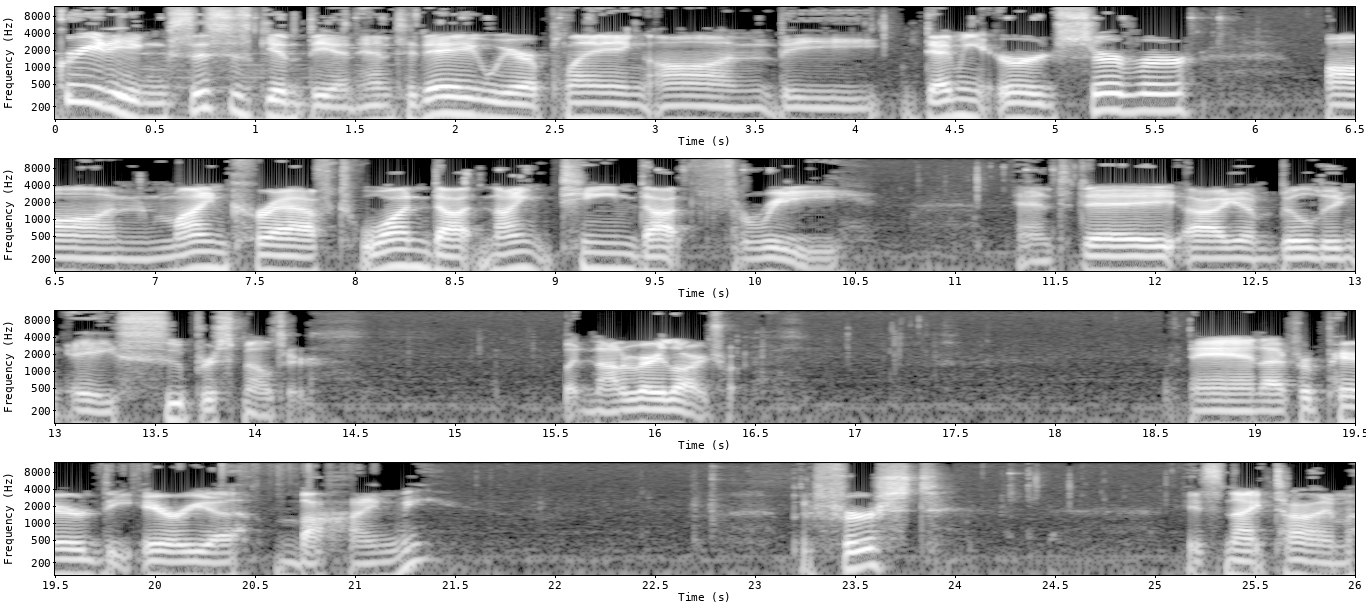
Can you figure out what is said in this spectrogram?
Greetings, this is Ginthian, and today we are playing on the Demiurge server on Minecraft 1.19.3. And today I am building a super smelter, but not a very large one. And I prepared the area behind me. But first, it's nighttime.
